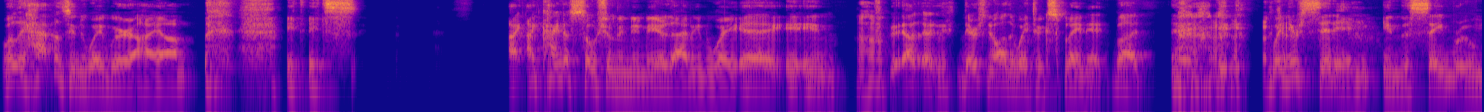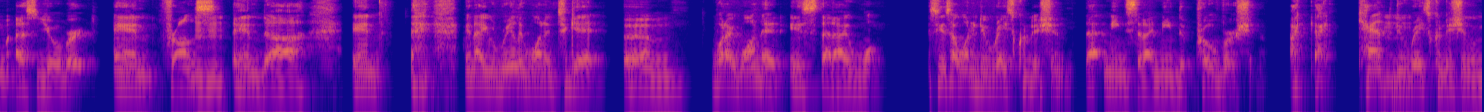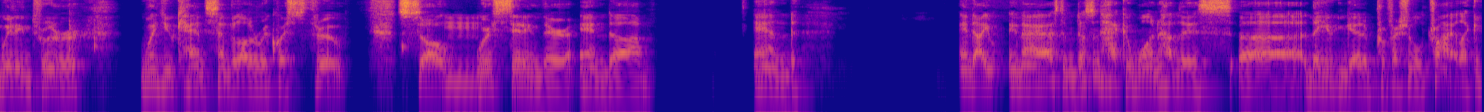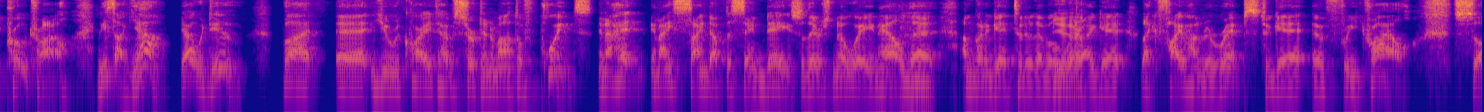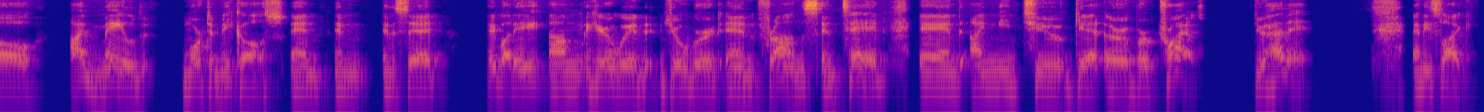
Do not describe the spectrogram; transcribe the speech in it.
Well, it happens in a way where I um, it, it's I, I, kind of social engineer that in a way. Uh, in, uh-huh. uh, uh there's no other way to explain it, but okay. when you're sitting in the same room as Jobert and Frans, mm-hmm. and uh, and and I really wanted to get um, what I wanted is that I want since I want to do race condition, that means that I need the pro version. I, I can't mm. do race condition with intruder when you can't send a lot of requests through. So mm. we're sitting there and um, and and I and I asked him, doesn't HackerOne have this uh, that you can get a professional trial, like a pro trial? And he's like, yeah, yeah, we do, but uh, you require to have a certain amount of points. And I had and I signed up the same day, so there's no way in hell mm-hmm. that I'm going to get to the level yeah. where I get like 500 reps to get a free trial. So I mailed Mårten Mickos and and and said Hey, buddy, I'm here with Jobert and Frans and Ted, and I need to get a burp trial. Do you have it? And he's like,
